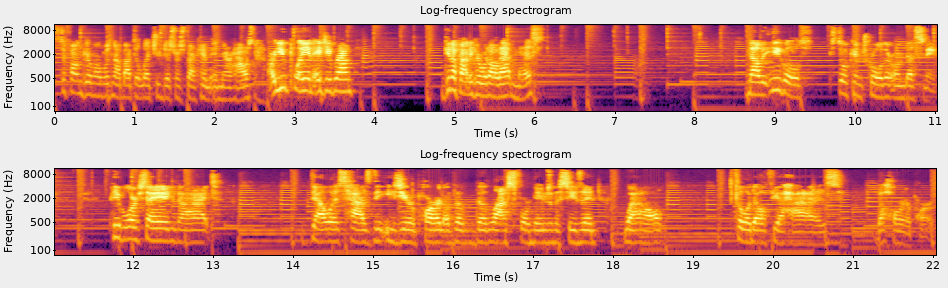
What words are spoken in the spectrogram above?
Stephon Gilmore was not about to let you disrespect him in their house. Are you playing AJ Brown? Get up out of here with all that mess. Now, the Eagles still control their own destiny. People are saying that Dallas has the easier part of the, the last four games of the season, while Philadelphia has the harder part.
